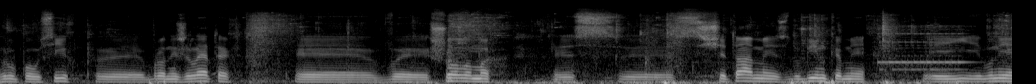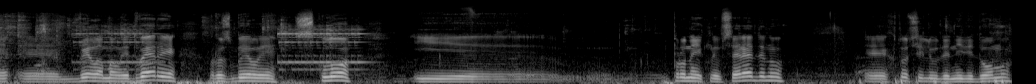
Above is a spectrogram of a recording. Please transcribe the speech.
група осіб е, в бронежилетах, е, в шоломах, е, з, е, щитами, з дубінками. І вони е, виламали двері, розбили скло і е, проникли всередину. Е, Хто ці люди, невідомо.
